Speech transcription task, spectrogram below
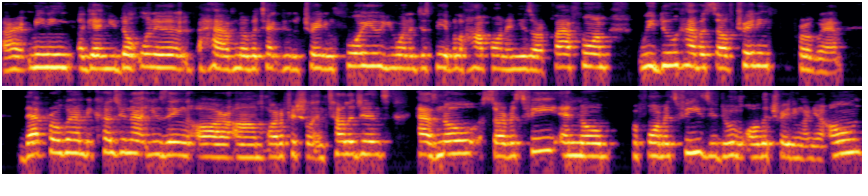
all right, meaning again, you don't want to have Novatech do the trading for you. You want to just be able to hop on and use our platform. We do have a self trading program. That program, because you're not using our um, artificial intelligence, has no service fee and no performance fees. You're doing all the trading on your own.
